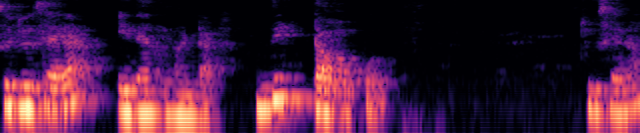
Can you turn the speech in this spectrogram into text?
సో చూసారా? ఇదనమాట ఇది టాప్. చూసారా?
